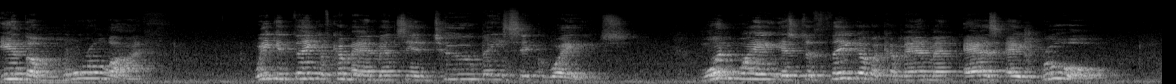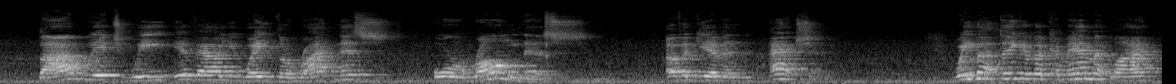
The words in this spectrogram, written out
In the moral life, we can think of commandments in two basic ways. One way is to think of a commandment as a rule by which we evaluate the rightness or wrongness of a given action. We might think of a commandment like,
